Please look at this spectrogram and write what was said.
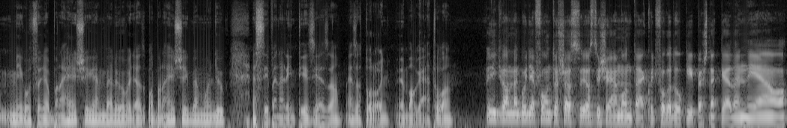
még ott vagy abban a helységen belül, vagy az, abban a helységben mondjuk, ezt szépen elintézi ez a, ez a torony magától. Így van, meg ugye fontos az, hogy azt is elmondták, hogy fogadóképesnek kell lennie a,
